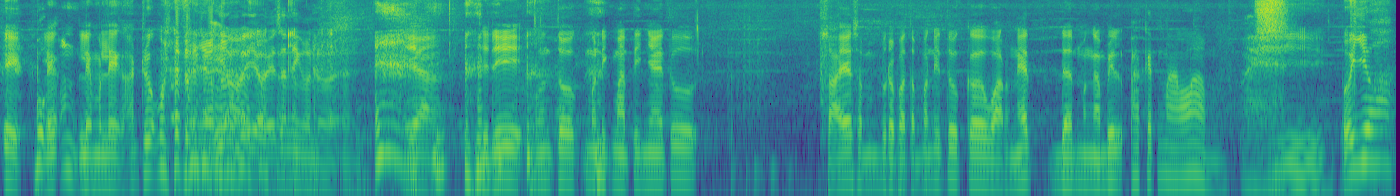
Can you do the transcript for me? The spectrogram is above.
Eh, le, le melek aduk mana tanya. Iya, iya, biasa nih ngono. Iya. Jadi untuk menikmatinya itu saya sama beberapa teman itu ke warnet dan mengambil paket malam. Oh iya,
